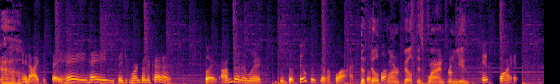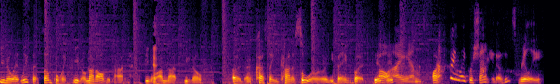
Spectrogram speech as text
Oh, and I could say, hey, hey, you said you weren't going to cuss, but I'm going to let the, the filth is going to fly. the filth, fuck, filth is flying from you. it's flying. You know, at least at some point. You know, not all the time. You know, I'm not. You know. A, a cussing connoisseur or anything, but it, oh, it's I am. fun. I really like Rashanii though. He's really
